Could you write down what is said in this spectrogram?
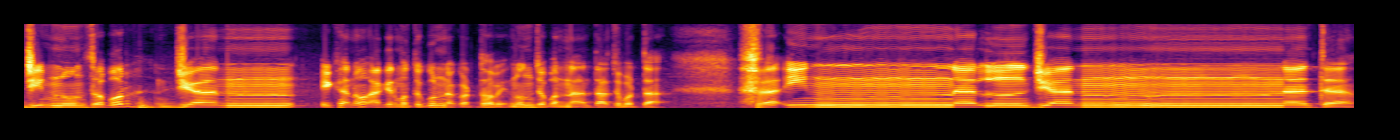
জিম, নুন, জবর, জান, এখানেও আগের মতো গুণনা করতে হবে। নুন, জবর না, তা, জবর, তা। ফাইনাল জান্নাতা।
